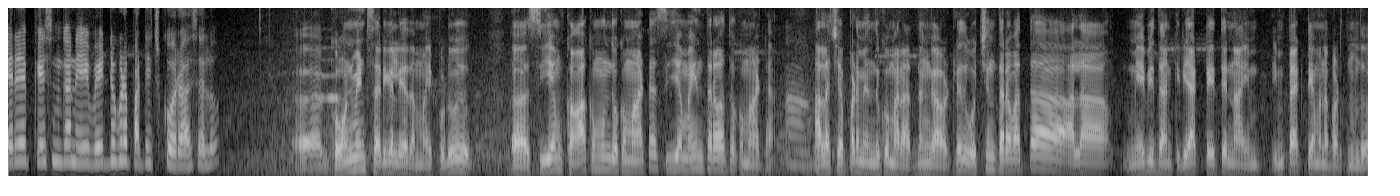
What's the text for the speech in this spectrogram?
ఏ రేప్ కేసును కానీ ఏ వేటిని కూడా పట్టించుకోరా అసలు? గవర్నమెంట్ సరిగా లేదమ్మా. ఇప్పుడు సీఎం కాకముందు ఒక మాట సీఎం అయిన తర్వాత ఒక మాట. అలా చెప్పడం ఎందుకో మరి అర్థం కావట్లేదు. వచ్చిన తర్వాత అలా మేబీ దానికి రియాక్ట్ అయితే నా ఇంపాక్ట్ ఏమైనా పడుతుందో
